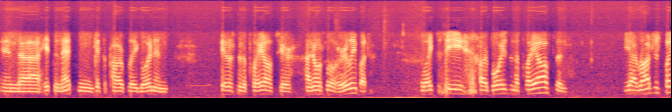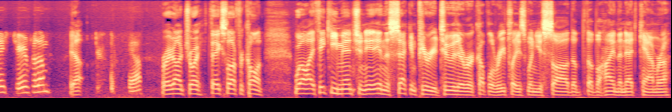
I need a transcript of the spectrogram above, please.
and uh, hit the net and get the power play going and get us in the playoffs here. I know it's a little early, but we like to see our boys in the playoffs. And you got Rogers Place cheering for them. Yeah. Yeah. Right on, Troy. Thanks a lot for calling. Well, I think he mentioned in the second period too. There were a couple of replays when you saw the the behind the net camera,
